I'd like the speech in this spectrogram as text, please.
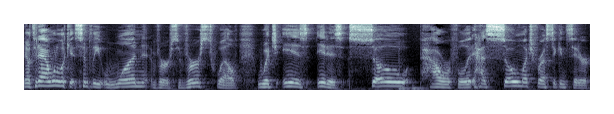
Now today I want to look at simply one verse, verse 12, which is it is so powerful. It has so much for us to consider.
